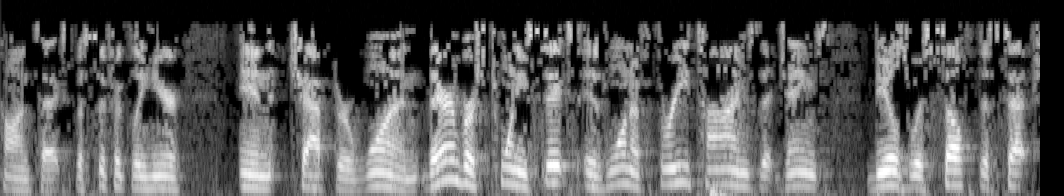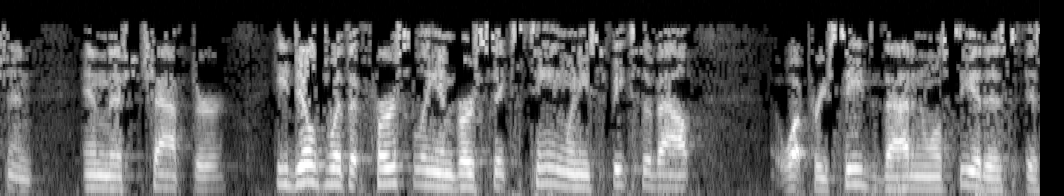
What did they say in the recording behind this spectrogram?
context, specifically here in chapter 1. There in verse 26 is one of three times that James deals with self deception in this chapter. He deals with it firstly in verse 16 when he speaks about what precedes that, and we'll see it as, as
